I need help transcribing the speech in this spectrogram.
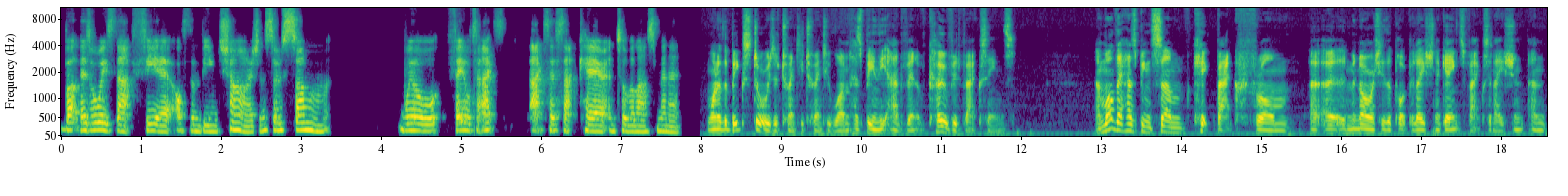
but there's always that fear of them being charged. And so some will fail to ac- access that care until the last minute. One of the big stories of 2021 has been the advent of COVID vaccines. And while there has been some kickback from a, minority of the population against vaccination and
